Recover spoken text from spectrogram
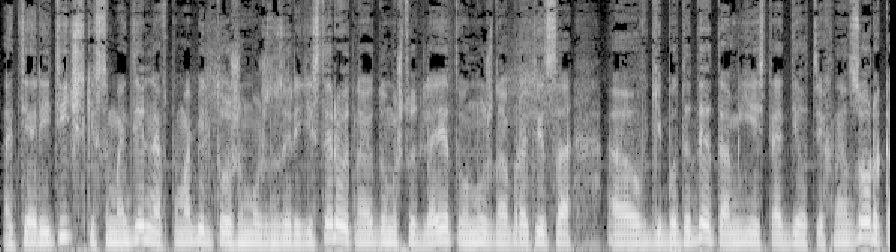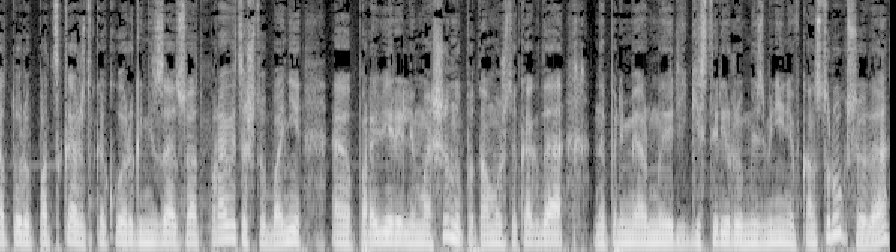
А теоретически самодельный автомобиль тоже можно зарегистрировать, но я думаю, что для этого нужно обратиться э, в ГИБДД, там есть отдел технадзора, который подскажет, в какую организацию отправиться, чтобы они э, проверили машину, потому что, когда, например, мы регистрируем изменения в конструкцию, да,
